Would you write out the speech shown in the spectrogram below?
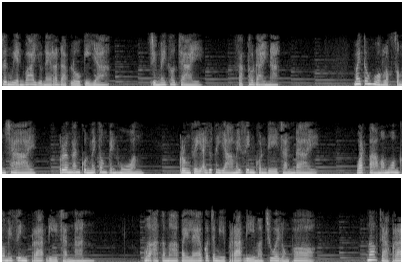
ซึ่งเวียนว่ายอยู่ในระดับโลกิยะ จึงไม่เข้าใจ สักเท่าใดนัก ไม่ต้องห่วงหรอกสมชาย เรื่องนั้นคุณไม่ต้องเป็นห่วง กรุงศรีอยุธยาไม่สิ้นคนดีฉันใด วัดป่ามะม่วงก็ไม่สิ้นพระดีฉันนั้น เมื่ออาตมาไปแล้วก็จะมีพระดีมาช่วยหลวงพ่อ นอกจากพระ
